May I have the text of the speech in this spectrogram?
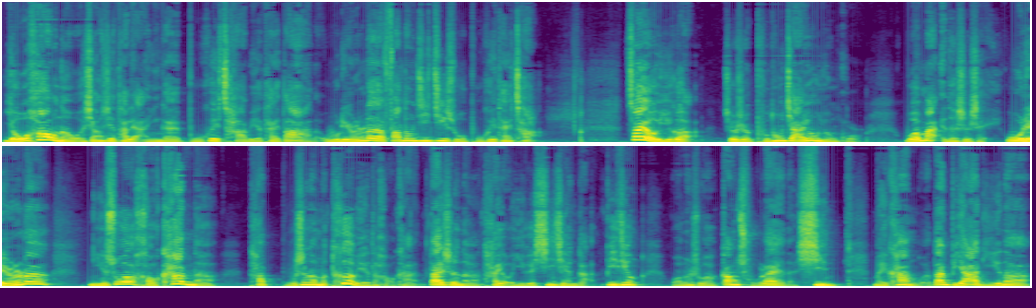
油耗呢，我相信它俩应该不会差别太大的，五菱的发动机技术不会太差。再有一个就是普通家用用户，我买的是谁？五菱呢？你说好看呢，它不是那么特别的好看，但是呢，它有一个新鲜感。毕竟我们说刚出来的新，没看过。但比亚迪呢，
